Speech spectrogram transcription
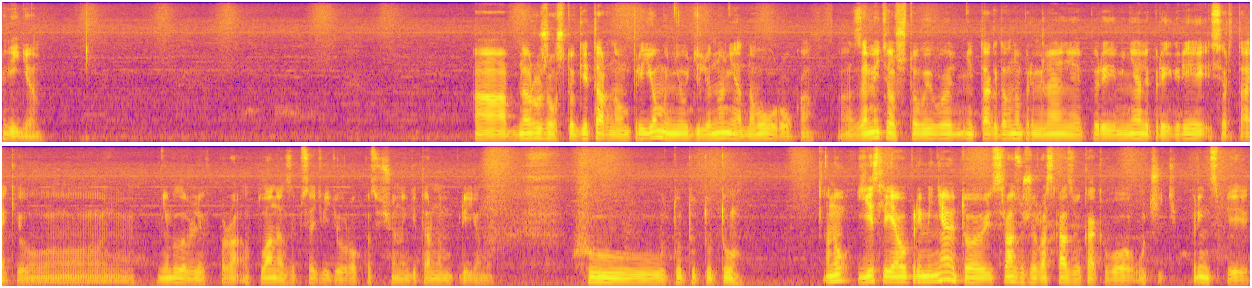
видео. А, обнаружил, что гитарному приему не уделено ни одного урока. А, заметил, что вы его не так давно применяли, применяли при игре Сертаки. Не было ли в планах записать видеоурок, посвященный гитарному приему? Фу, ту-ту-ту-ту. Ну, если я его применяю, то сразу же рассказываю, как его учить. В принципе,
